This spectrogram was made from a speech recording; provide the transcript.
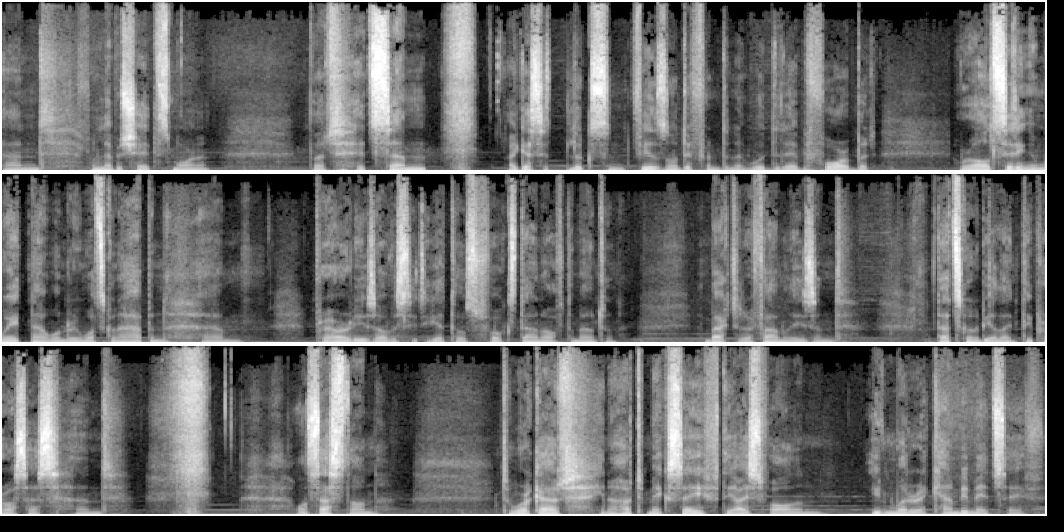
and from Lobuche this morning. But it's, um, I guess it looks and feels no different than it would the day before. But we're all sitting in wait now, wondering what's going to happen. Um, priority is obviously to get those folks down off the mountain and back to their families, and that's going to be a lengthy process. And once that's done, to work out, you know, how to make safe the icefall and even whether it can be made safe.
